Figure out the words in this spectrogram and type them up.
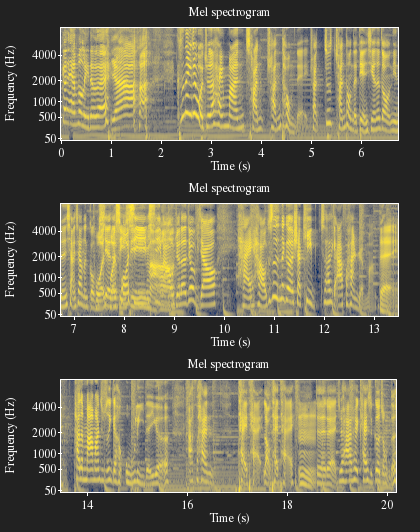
跟 Emily 对不对？呀、可是那一对我觉得还蛮传传统的欸，传就是传统的典型的那种你能想象的狗血的婆婆媳戏戏嘛我觉得就比较还好。就是那个 Shakib，就是他是一个阿富汗人嘛，对，他的妈妈就是一个很无理的一个阿富汗太太老太太。嗯，对对对，就是他会开始各种的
